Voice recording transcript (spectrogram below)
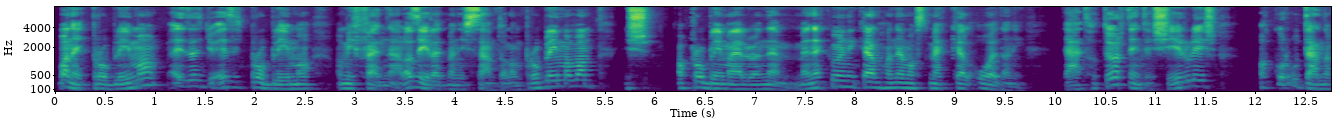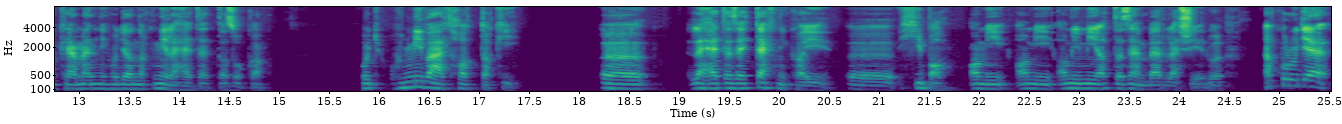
van egy probléma, ez egy, ez egy probléma, ami fennáll. Az életben is számtalan probléma van, és a probléma elől nem menekülni kell, hanem azt meg kell oldani. Tehát, ha történt egy sérülés, akkor utána kell menni, hogy annak mi lehetett az oka. Hogy, hogy mi válthatta ki. Ö, lehet ez egy technikai ö, hiba, ami, ami, ami miatt az ember lesérül. Akkor ugye,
